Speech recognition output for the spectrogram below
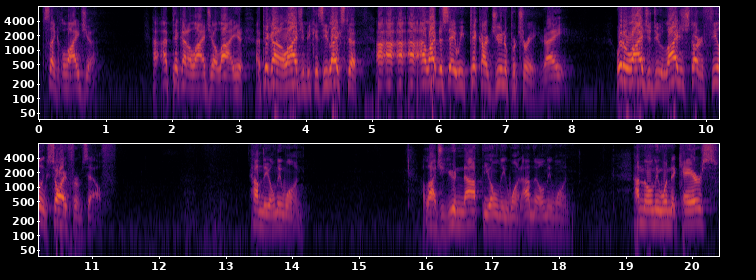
It's like Elijah. I pick on Elijah a lot. I pick on Elijah because he likes to, I, I, I like to say we pick our juniper tree, right? What did Elijah do? Elijah started feeling sorry for himself. I'm the only one. Elijah, you're not the only one. I'm the only one. I'm the only one that cares.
